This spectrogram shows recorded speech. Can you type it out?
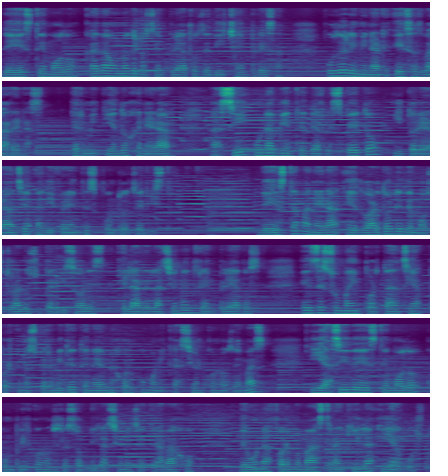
de este modo, cada uno de los empleados de dicha empresa pudo eliminar esas barreras, permitiendo generar así un ambiente de respeto y tolerancia a diferentes puntos de vista. De esta manera, Eduardo le demostró a los supervisores que la relación entre empleados es de suma importancia porque nos permite tener mejor comunicación con los demás y así de este modo cumplir con nuestras obligaciones de trabajo de una forma más tranquila y a gusto.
